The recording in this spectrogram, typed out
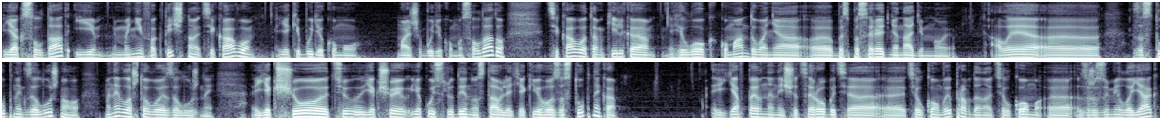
як солдат, і мені фактично цікаво, як і будь-якому. Майже будь-якому солдату цікаво там кілька гілок командування безпосередньо наді мною. Але е, заступник залужного мене влаштовує залужний. Якщо цю, якщо якусь людину ставлять як його заступника, я впевнений, що це робиться е, цілком виправдано, цілком е, зрозуміло як.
